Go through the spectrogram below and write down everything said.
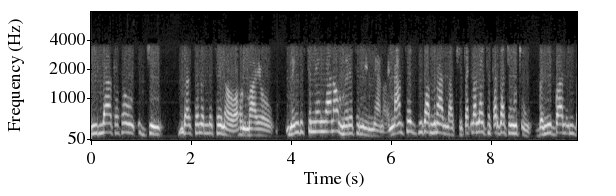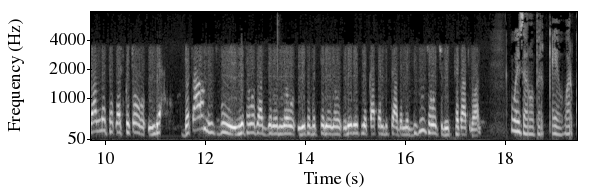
ቢላ ከሰው እጅ እንዳልተመለሰ ነው አሁን ማየው። መንግስትም የኛ ነው፣ መሬትም የኛ ነው። እናንተ እዚህ ጋር ምን አላችሁ? ጠቅላላ ተጠርጋችሁ ውጡ በሚባል እንዳለ ተቀጥቅጦ በጣም ህዝቡ እየተወጋገረ ነው፣ እየተበተነ ነው። እኔ ቤት መቃጠል ብቻ አይደለም፣ ብዙ ሰዎች ቤት ተቃጥለዋል። ወይዘሮ ብርቄ ወርቁ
